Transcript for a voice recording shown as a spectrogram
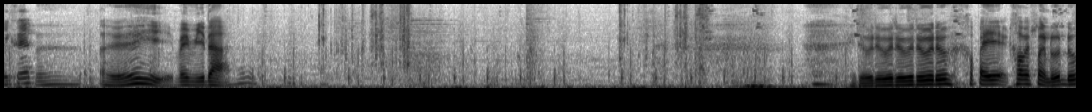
request เอ้ย ไม่มีด่าดูดูดูดูดูเข้าไปเข้าไปฝั่งนู้นดู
